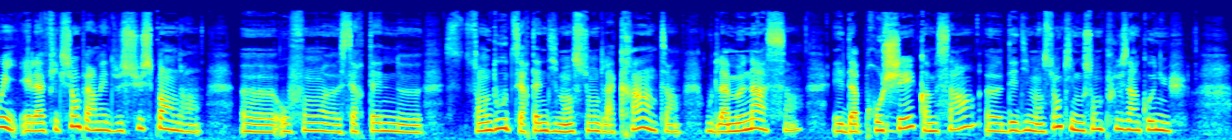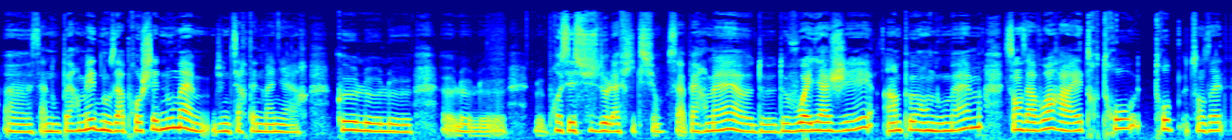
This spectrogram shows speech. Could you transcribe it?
Oui, et la fiction permet de suspendre, au fond, certaines, sans doute, certaines dimensions de la crainte hein, ou de la menace, hein, et d'approcher comme ça des dimensions qui nous sont plus inconnues. Euh, ça nous permet de nous approcher de nous-mêmes d'une certaine manière que le, le, le, le, le processus de la fiction. Ça permet euh, de, de voyager un peu en nous-mêmes sans avoir à être trop, trop, sans être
